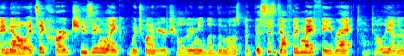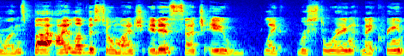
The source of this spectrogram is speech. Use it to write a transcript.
I know, it's like hard choosing like which one of your children you love the most, but this is definitely my favorite. Don't tell the other ones, but I love this so much. It is such a like restoring night cream.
